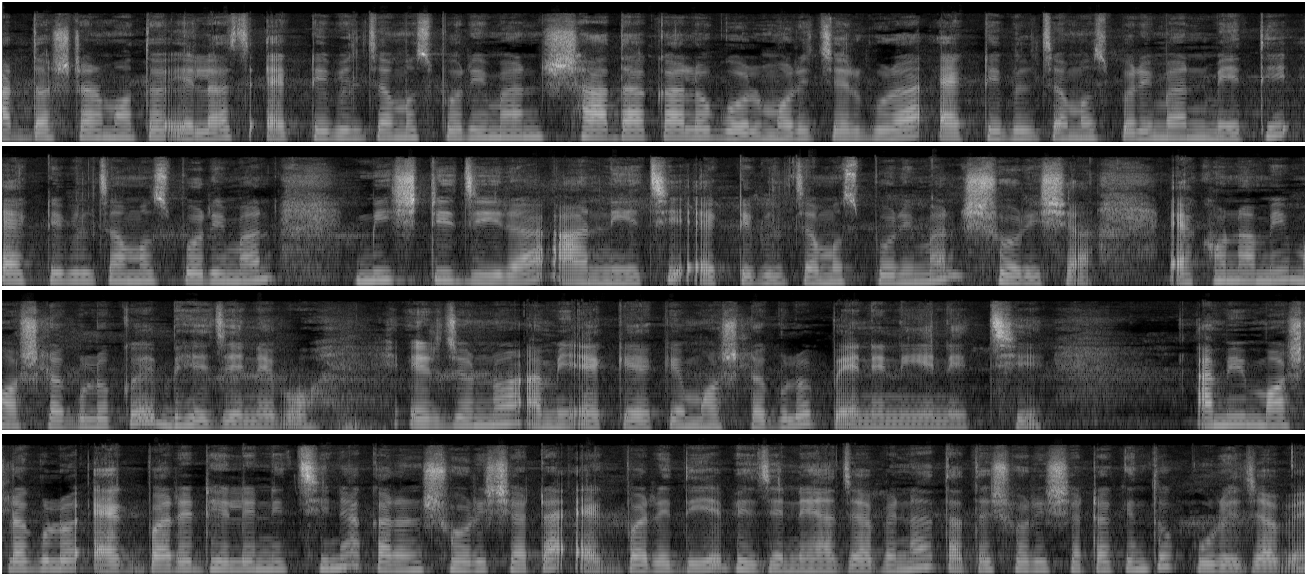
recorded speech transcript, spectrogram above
আট দশটার মতো এলাচ, এক টেবিল চামচ পরিমাণ সাদা কালো গোলমরিচের গুঁড়া, এক টেবিল চামচ পরিমাণ মেথি, এক টেবিল চামচ পরিমাণ মিষ্টি জিরা, আর নিয়েছি এক টেবিল চামচ পরিমাণ সরিষা। এখন আমি মশলাগুলোকে ভেজে নেব। এর জন্য আমি একে একে মশলাগুলো প্যানে নিয়ে নিচ্ছি। আমি মশলাগুলো একবারে ঢেলে নিচ্ছি না, কারণ সরিষাটা একবারে দিয়ে ভেজে নেওয়া যাবে না, তাতে সরিষাটা কিন্তু পুড়ে যাবে।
